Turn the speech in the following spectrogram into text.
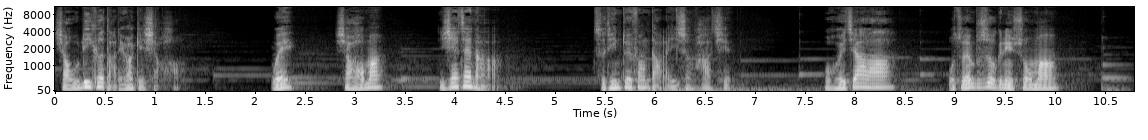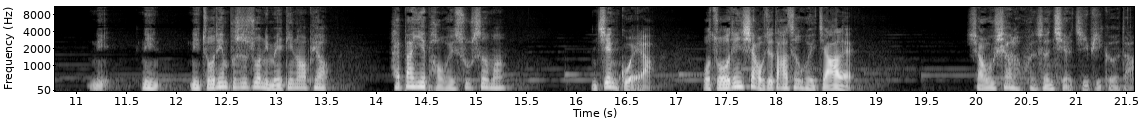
小吴立刻打电话给小豪：“喂，小豪吗？你现在在哪？”只听对方打了一声哈欠：“我回家啦。我昨天不是有跟你说吗？你。”你你昨天不是说你没订到票，还半夜跑回宿舍吗？你见鬼啊！我昨天下午就搭车回家嘞。小吴吓得浑身起了鸡皮疙瘩。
